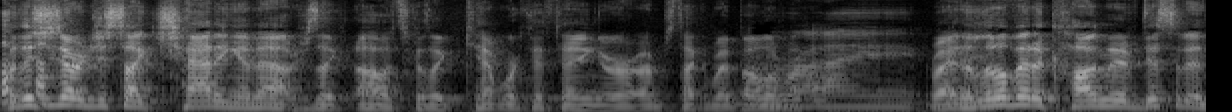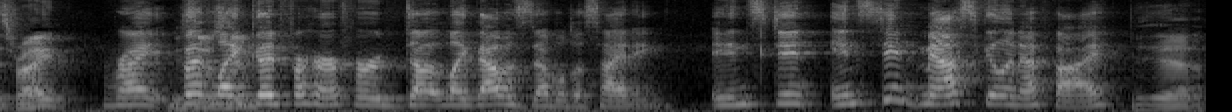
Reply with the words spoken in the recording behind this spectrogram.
But then she started just like chatting it out. She's like, "Oh, it's because I can't work the thing, or I'm stuck in my what?" right, Right? A little bit of cognitive dissonance, right? right. You But like, good for her for like that was double deciding. Instant, instant masculine FI. Yeah.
